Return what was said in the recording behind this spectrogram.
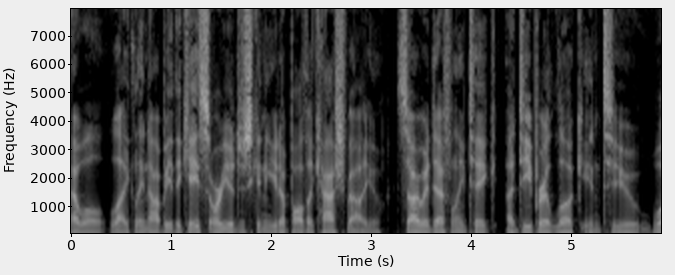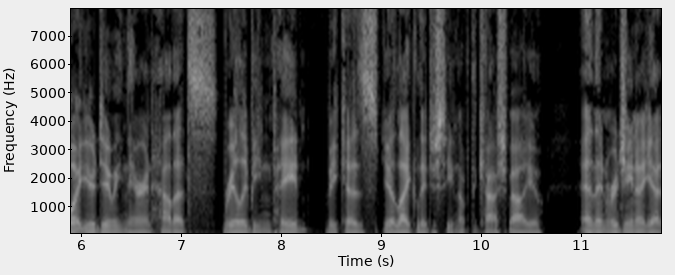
that will likely not be the case, or you're just going to eat up all the cash value. So I would definitely take a deeper look into what you're doing there and how that's really being paid because you're likely just eating up the cash value. And then Regina, yeah,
